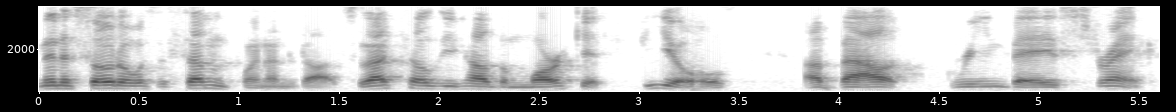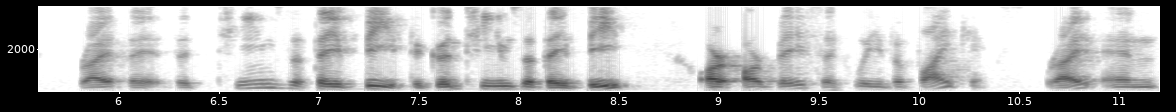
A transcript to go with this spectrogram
Minnesota was a seven point underdog. So that tells you how the market feels about Green Bay's strength, right? The, the teams that they beat, the good teams that they beat, are, are basically the Vikings, right? And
